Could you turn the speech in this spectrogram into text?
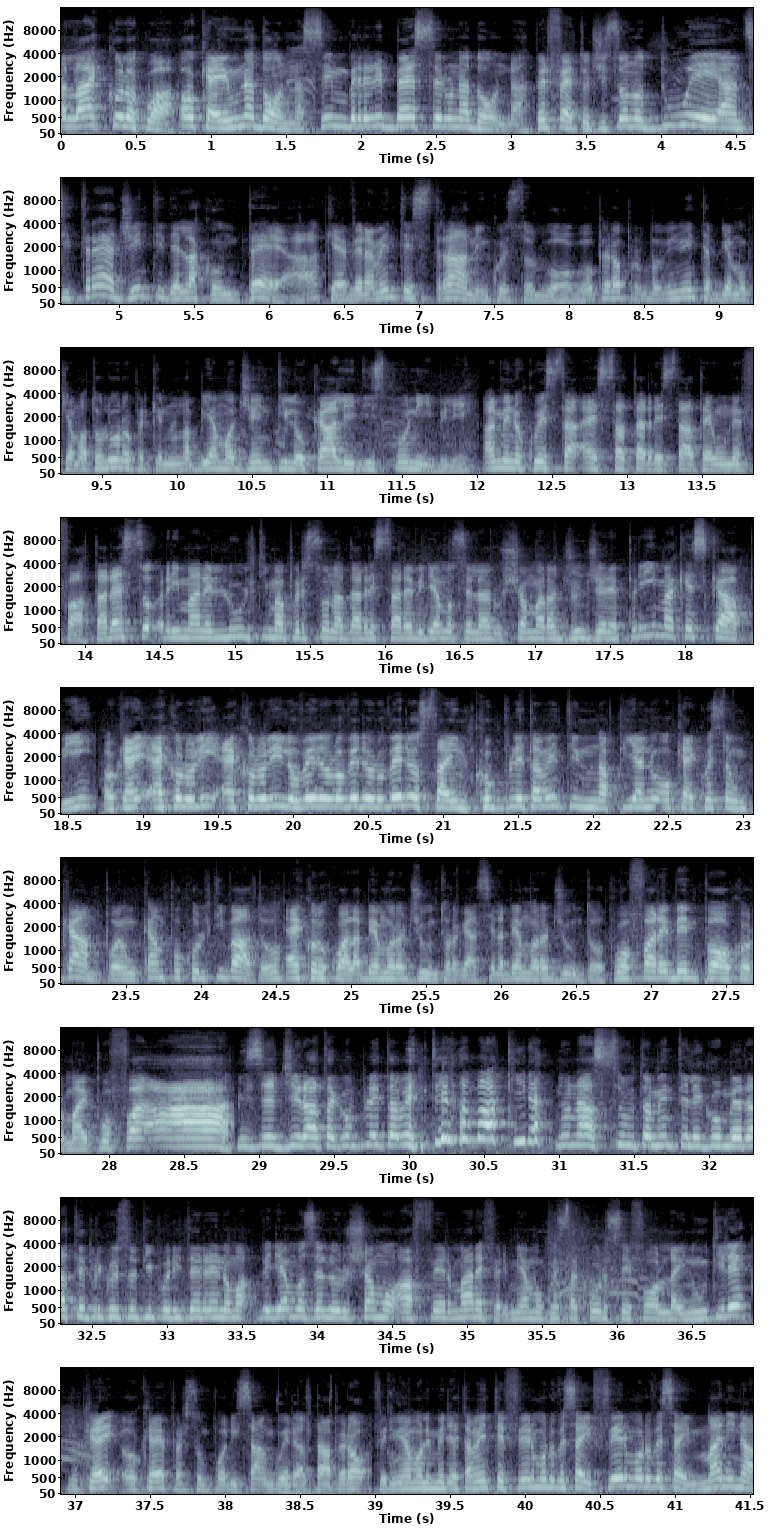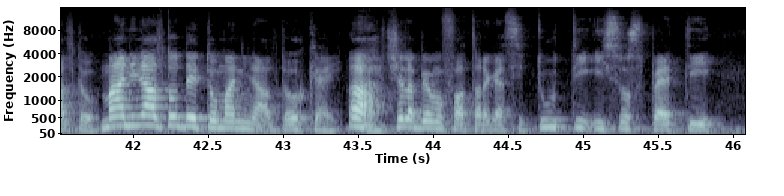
arrestarla, eccolo qua. Ok, una donna, sembrerebbe essere una donna. Perfetto, ci sono due, anzi tre agenti della contea, che è veramente strano in questo luogo, però probabilmente abbiamo chiamato loro perché non abbiamo agenti locali disponibili. Almeno questa è stata arrestata e una è fatta. Adesso rimane l'ultima persona da arrestare Vediamo se la riusciamo a raggiungere prima che scappi Ok, eccolo lì, eccolo lì Lo vedo, lo vedo, lo vedo Sta in, completamente in una pianura Ok, questo è un campo, è un campo coltivato Eccolo qua, l'abbiamo raggiunto ragazzi, l'abbiamo raggiunto Può fare ben poco ormai, può fare... Ah! Mi si è girata completamente la macchina Non ha assolutamente le gomme adatte per questo tipo di terreno Ma vediamo se lo riusciamo a fermare Fermiamo questa corsa e folla inutile Ok, ok, ho perso un po' di sangue in realtà però Fermiamolo immediatamente, fermo dove sei, fermo dove sei Mani in alto, mani in alto, ho detto mani in alto Ok, ah, ce l'abbiamo fatta ragazzi Tutti i sospetti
